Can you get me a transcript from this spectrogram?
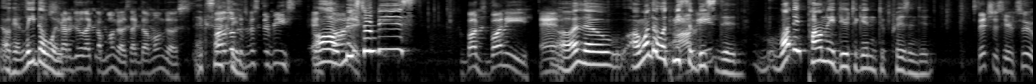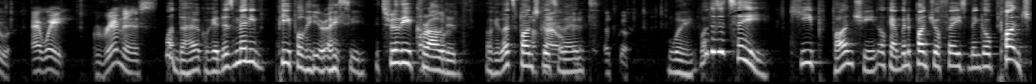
Okay, lead the We way. gotta do like Among Us, like the Among Us. Exactly. Oh, look, it's Mr. Beast. And Oh, Sonic, Mr. Beast! Bugs Bunny, and Oh, hello. I wonder what Mr. Beast did. What did Pomni do to get into prison, dude? Stitch is here too. And wait, Grimace. What the heck? Okay, there's many people here, I see. It's really oh, crowded. Okay, let's punch Okay, this vent. Let's go. Wait, what does it say? Keep punching. Okay, I'm gonna punch your face, Bingo. Punch!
